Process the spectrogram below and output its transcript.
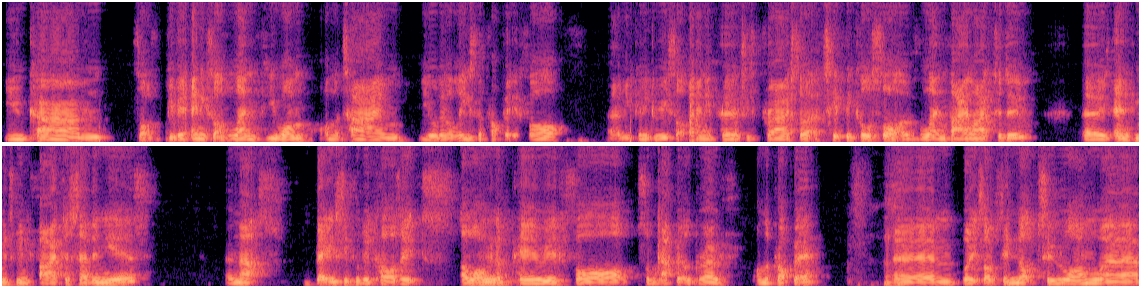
you can sort of give it any sort of length you want on the time you're going to lease the property for. Um, you can agree sort of any purchase price. So a typical sort of length I like to do uh, anything between five to seven years. And that's basically because it's a long enough period for some capital growth on the property. Mm-hmm. Um, but it's obviously not too long where,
